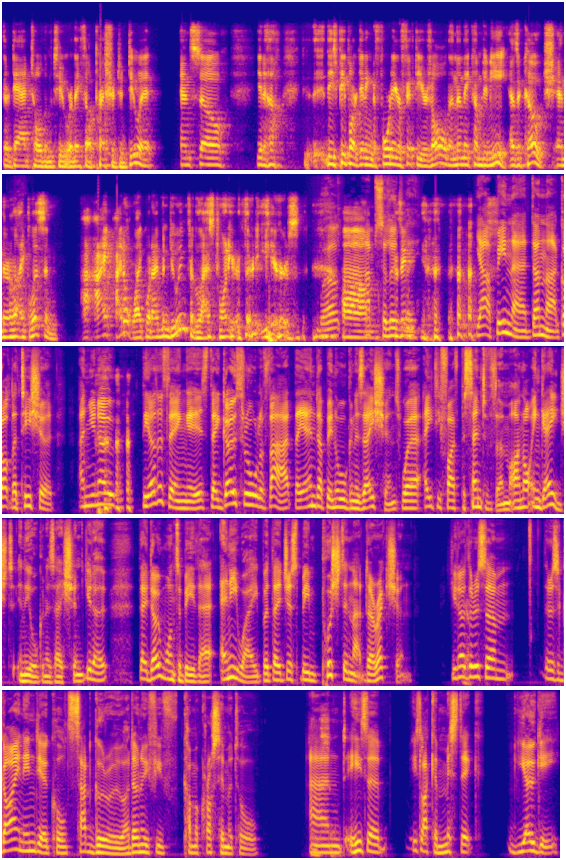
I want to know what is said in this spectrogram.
their dad told them to or they felt pressured to do it. And so, you know, these people are getting to 40 or 50 years old and then they come to me as a coach and they're like, listen, I, I don't like what I've been doing for the last 20 or 30 years. Well, um, absolutely. Yeah, I've been there, done that, got the t shirt. And you know, the other thing is they go through all of that, they end up in organizations where 85% of them are not engaged in the organization. You know, they don't want to be there anyway, but they're just being pushed in that direction. You know, yeah. there is um there's a guy in India called Sadhguru. I don't know if you've come across him at all. And he's a he's like a mystic yogi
